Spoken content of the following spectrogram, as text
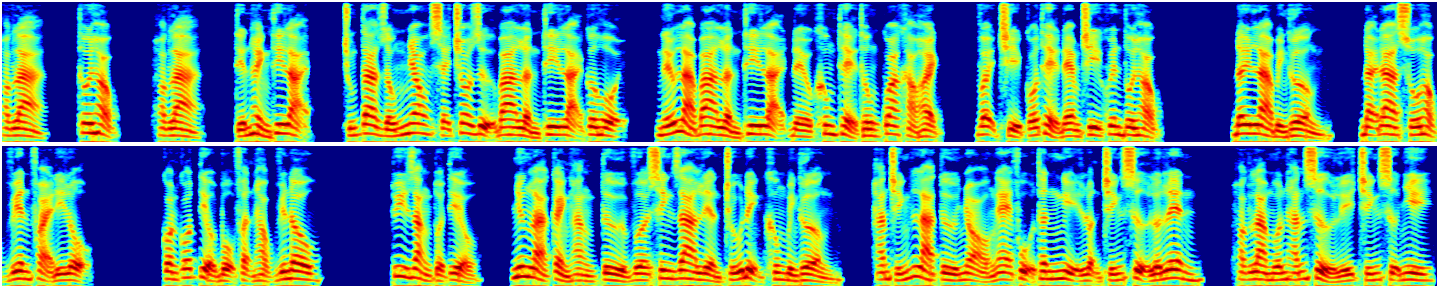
hoặc là, thôi học, hoặc là, tiến hành thi lại, chúng ta giống nhau sẽ cho dự 3 lần thi lại cơ hội, nếu là 3 lần thi lại đều không thể thông qua khảo hạch, vậy chỉ có thể đem chi khuyên thôi học. Đây là bình thường, đại đa số học viên phải đi lộ. Còn có tiểu bộ phận học viên đâu? Tuy rằng tuổi tiểu, nhưng là cảnh hàng từ vừa sinh ra liền chú định không bình thường, hắn chính là từ nhỏ nghe phụ thân nghị luận chính sự lớn lên, hoặc là muốn hắn xử lý chính sự nhi,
